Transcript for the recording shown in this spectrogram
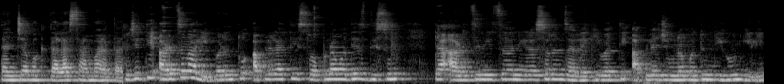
त्यांच्या भक्ताला सांभाळतात. म्हणजे ती अडचण आली परंतु आपल्याला ती स्वप्नामध्येच दिसून त्या अडचणीचं निरसरण झालं किंवा ती आपल्या जीवनामधून निघून गेली.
